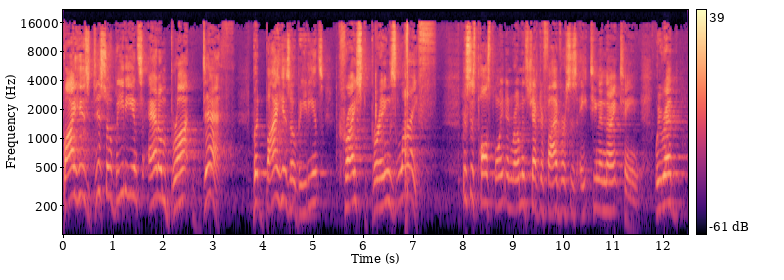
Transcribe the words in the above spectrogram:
By his disobedience, Adam brought death, but by his obedience, Christ brings life. This is Paul's point in Romans chapter 5, verses 18 and 19. We read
